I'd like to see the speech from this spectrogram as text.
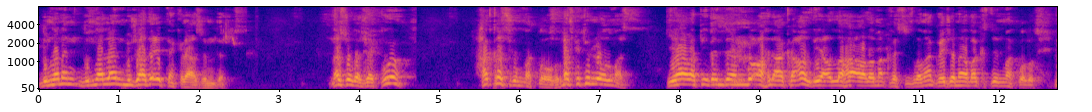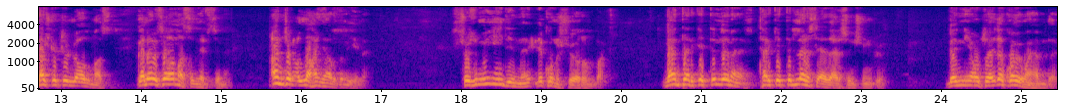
Bunların, bunlarla mücadele etmek lazımdır. Nasıl olacak bu? Hakka sığınmakla olur. Başka türlü olmaz. Ya Rabbi benden bu ahlakı al diye Allah'a ağlamak ve sızlamak ve Cenab-ı Hakk'a sığınmak olur. Başka türlü olmaz. Galeri salamazsın nefsini. Ancak Allah'ın yardımıyla. Sözümü iyi dinle, ne konuşuyorum bak. Ben terk ettim deme. Terk ettilerse edersin çünkü. Ben niye ortaya da koyma hem de.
